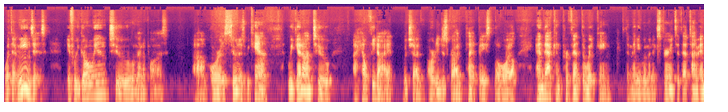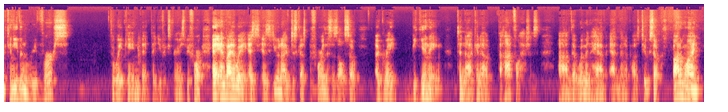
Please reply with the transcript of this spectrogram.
What that means is, if we go into menopause, um, or as soon as we can, we get onto a healthy diet, which I've already described, plant based, low oil, and that can prevent the weight gain that many women experience at that time and can even reverse the weight gain that, that you've experienced before. And, and by the way, as, as you and I have discussed before, this is also a great beginning to knocking out the hot flashes uh, that women have at menopause too. So, bottom line,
